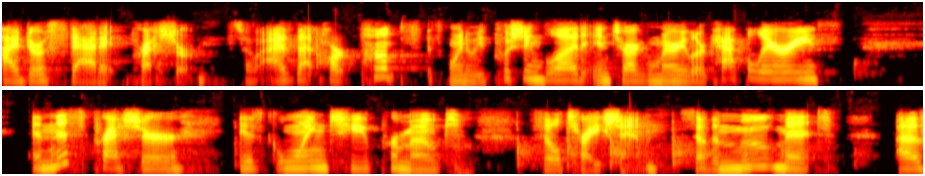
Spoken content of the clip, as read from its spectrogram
hydrostatic pressure. So as that heart pumps, it's going to be pushing blood into our glomerular capillaries, and this pressure is going to promote filtration. So the movement of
